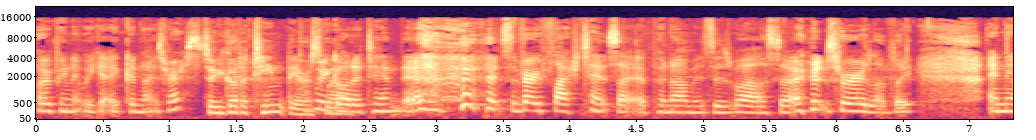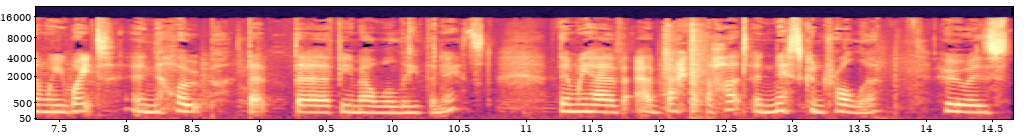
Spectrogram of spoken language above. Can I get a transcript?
hoping that we get a good night's rest. So you got a tent there as we well. We got a tent there. it's a very flash tent site at Pounamu's as well, so it's very lovely. And then we wait and hope that the female will leave the nest. Then we have back at the hut a nest controller who is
